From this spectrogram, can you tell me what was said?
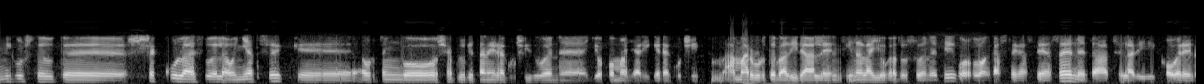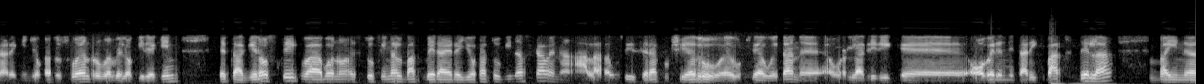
nik uste dut e, sekula ez duela oinatzek e, aurtengo xapelketan erakutsi duen joko mailarik erakutsi. Amar urte badira lehen finala jokatu zuenetik, orduan gazte-gaztea zen, eta atzelaririk koberenarekin jokatu zuen, Ruben Belokirekin, eta geroztik, ba, bueno, ez du final bat bera ere jokatu ginazka, bena, ala guztiz erakutsi edu, e, urte hauetan, e, aurrelaririk e, oberenetarik bat dela, baina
